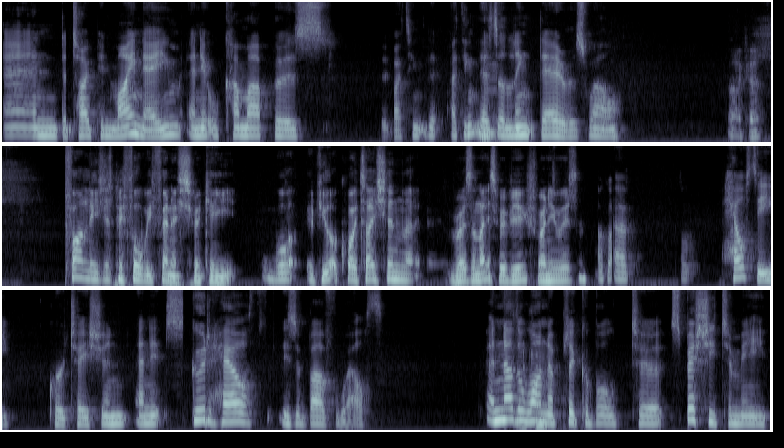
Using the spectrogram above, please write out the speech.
and type in my name, and it will come up as I think that I think there's mm. a link there as well. Okay. Finally, just before we finish, Vikki, what if you got a quotation that resonates with you for any reason? I've got a, a healthy quotation, and it's good health is above wealth. Another okay. one applicable to, especially to me,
